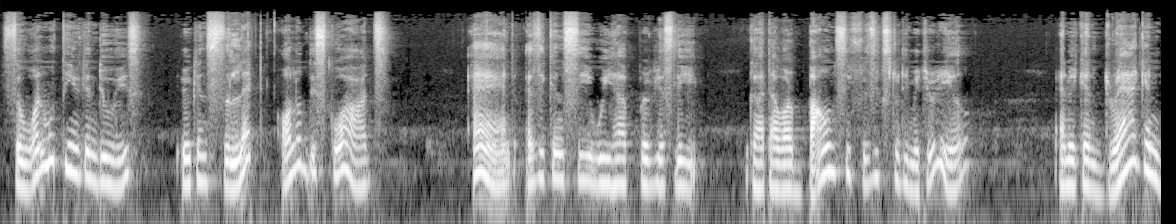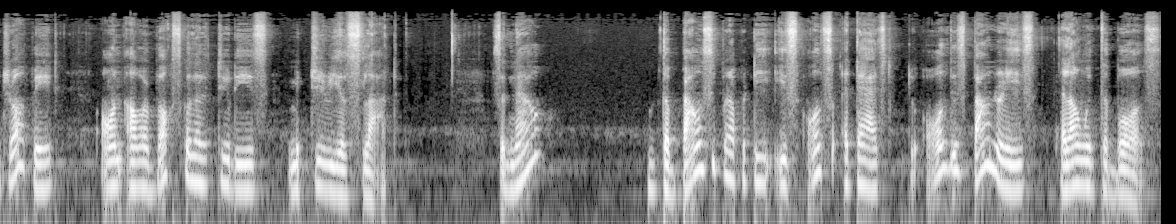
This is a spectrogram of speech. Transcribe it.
So one more thing you can do is you can select all of the squads and as you can see we have previously got our bouncy physics 2D material and we can drag and drop it on our box collider 2D's material slot. So now the bouncy property is also attached to all these boundaries along with the balls.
